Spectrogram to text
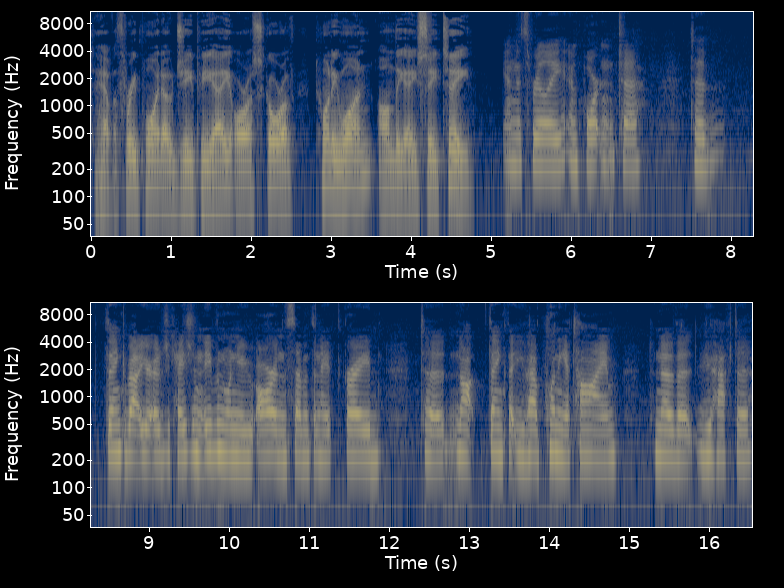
to have a 3.0 GPA or a score of 21 on the ACT. And it's really important to, to think about your education, even when you are in the seventh and eighth grade, to not think that you have plenty of time, to know that you have to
